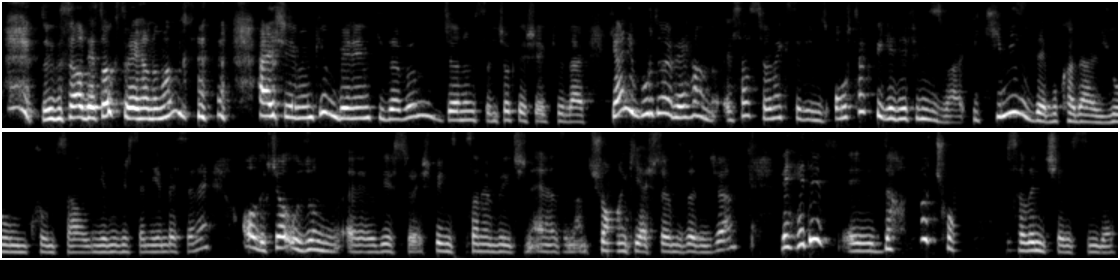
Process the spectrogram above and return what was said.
Duygusal detoks Reyhan'ımın her şey mümkün. Benim kitabım canımsın. Çok teşekkürler. Yani burada Reyhan esas söylemek istediğimiz ortak bir hedefimiz var. İkimiz de bu kadar yoğun kurumsal 21 sene 25 sene oldukça uzun e, bir süreç bir insan ömrü için en azından şu anki yaşlarımızda diyeceğim. Ve hedef e, daha çok salın içerisinde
